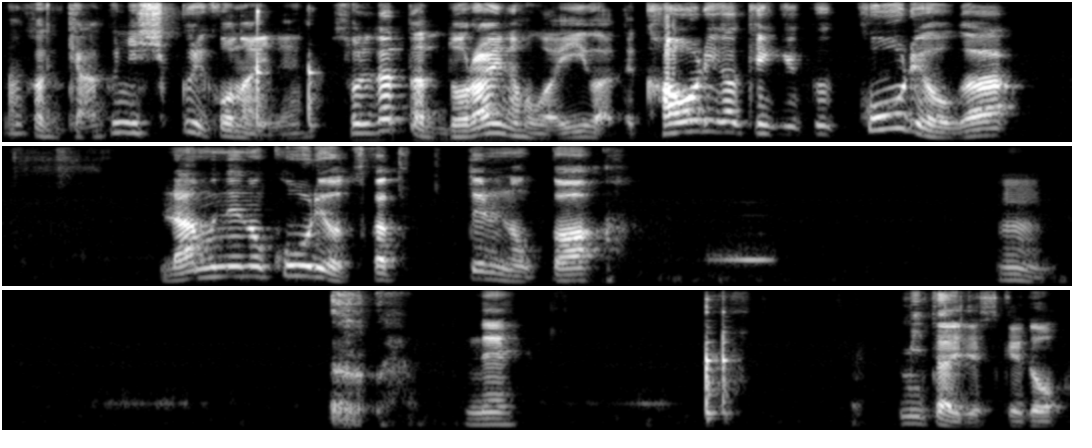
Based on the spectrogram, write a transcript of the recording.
なんか逆にしっくりこないね。それだったらドライの方がいいわって。香りが結局、香料が、ラムネの香料を使ってるのか、うん。ね。みたいですけど。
